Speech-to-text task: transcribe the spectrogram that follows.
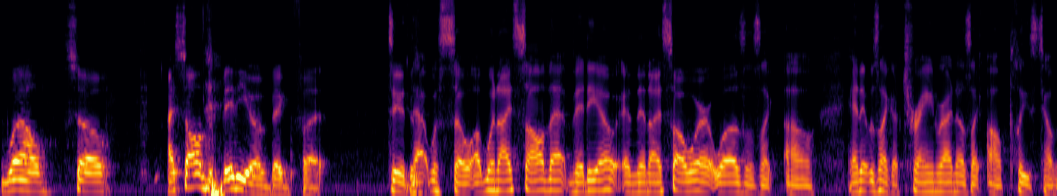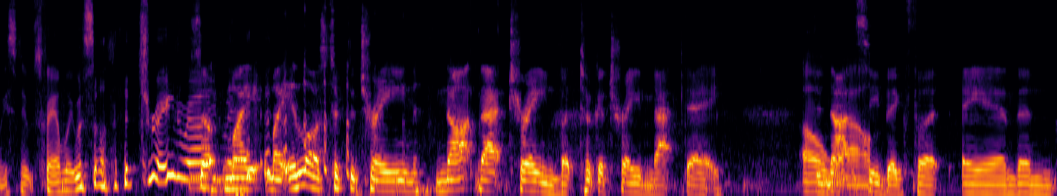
Well, so I saw the video of Bigfoot. Dude, that was so. uh, When I saw that video and then I saw where it was, I was like, oh. And it was like a train ride. And I was like, oh, please tell me Snoop's family was on the train ride. So my my in-laws took the train, not that train, but took a train that day. Oh did not wow. see Bigfoot, and then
